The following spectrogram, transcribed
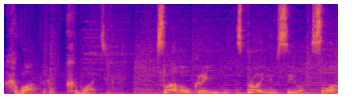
хватка хватька. Слава Україні! Збройним силам! Слава!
